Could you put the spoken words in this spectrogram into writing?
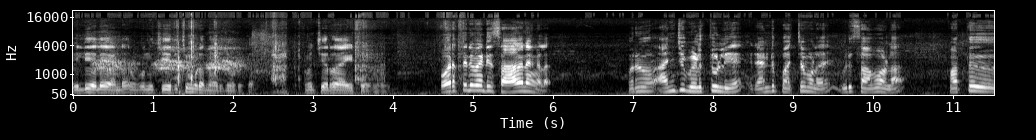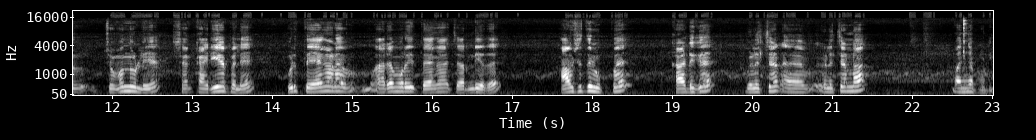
വലിയ ഇലയാണ്ട് നമുക്കൊന്ന് ചെരിച്ചും കൂടെ ഒന്ന് അരിഞ്ഞു കൊടുക്കാം നമ്മൾ ചെറുതായിട്ട് വരുന്നത് ഓരത്തിന് വേണ്ടി സാധനങ്ങൾ ഒരു അഞ്ച് വെളുത്തുള്ളിയെ രണ്ട് പച്ചമുളക് ഒരു സവോള പത്ത് ചുവന്നുള്ളിയെ കരിയേപ്പല ഒരു തേങ്ങയുടെ അരമുറി തേങ്ങ ചിരണ്ടിയത് ആവശ്യത്തിന് ഉപ്പ് കടുക് വെളിച്ച വെളിച്ചെണ്ണ മഞ്ഞപ്പൊടി.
